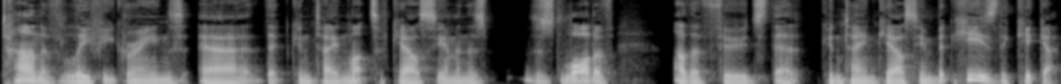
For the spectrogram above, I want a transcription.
ton of leafy greens uh, that contain lots of calcium, and there's there's a lot of other foods that contain calcium. But here's the kicker:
